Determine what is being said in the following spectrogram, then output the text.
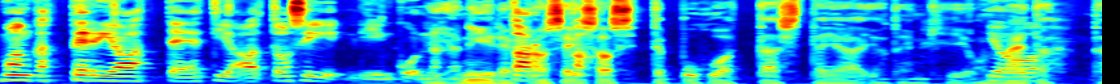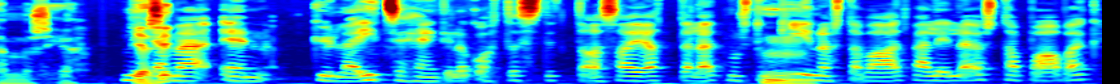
vankat periaatteet ja tosi niin kuin, Ja niiden tarkka. kanssa ei saa sitten puhua tästä ja jotenkin on Joo. näitä tämmöisiä. Mitä ja se... mä en kyllä itse henkilökohtaisesti taas ajattele, että musta on hmm. kiinnostavaa, että välillä jos tapaa vaikka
